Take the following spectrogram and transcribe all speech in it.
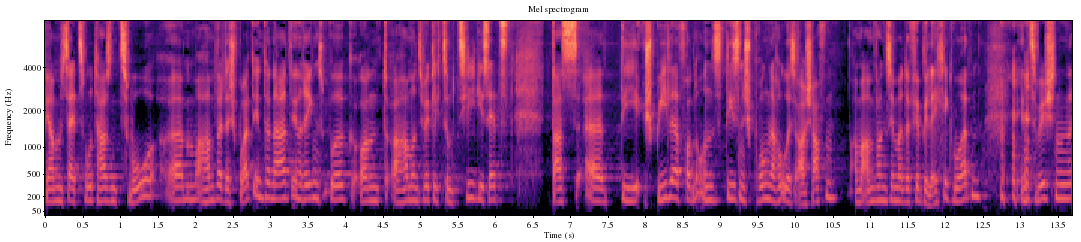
wir haben seit 2002 ähm, haben wir das Sportinternat in Regensburg und haben uns wirklich zum Ziel gesetzt, dass äh, die Spieler von uns diesen Sprung nach USA schaffen. Am Anfang sind wir dafür belächelt worden. Inzwischen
